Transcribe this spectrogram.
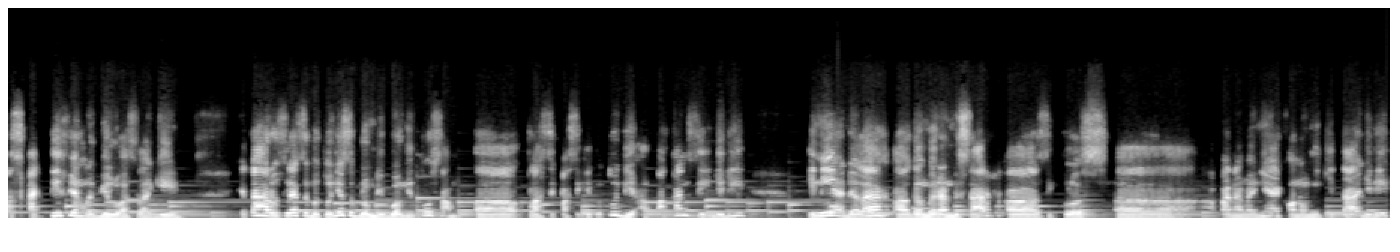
perspektif yang lebih luas lagi. Kita harus lihat sebetulnya sebelum dibuang itu uh, plastik-plastik itu tuh diapakan sih. Jadi ini adalah uh, gambaran besar uh, siklus uh, apa namanya ekonomi kita. Jadi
